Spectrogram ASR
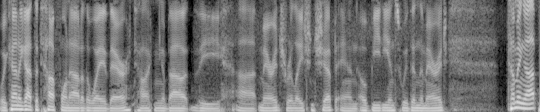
We kind of got the tough one out of the way there, talking about the uh, marriage relationship and obedience within the marriage. Coming up,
